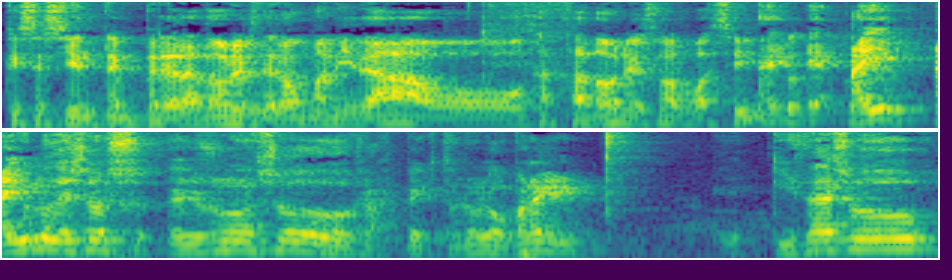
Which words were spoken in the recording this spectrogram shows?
que se sienten predadores de la humanidad o cazadores o algo así. Hay, hay- hay uno de esos es uno de esos aspectos, ¿no? Lo que pasa es que quizá eso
